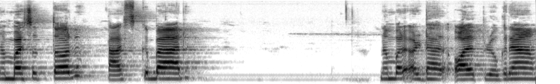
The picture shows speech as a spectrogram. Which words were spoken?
નંબર સત્તર. ટાસ્ક બાર નંબર અઢાર ઓલ પ્રોગ્રામ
